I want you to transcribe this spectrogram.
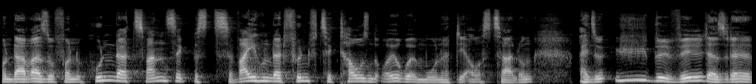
und da war so von 120 bis 250.000 Euro im Monat die Auszahlung. Also übel wild. Also da, ja,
